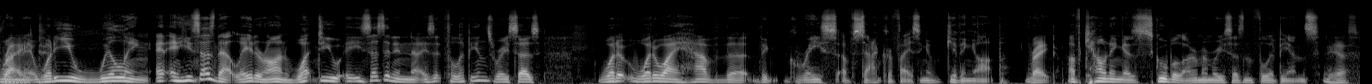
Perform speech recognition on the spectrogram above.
Right. what are you willing? And, and he says that later on. What do you? He says it in uh, is it Philippians where he says, "What what do I have the the grace of sacrificing of giving up Right. of counting as scuba I Remember he says in Philippians Yes.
